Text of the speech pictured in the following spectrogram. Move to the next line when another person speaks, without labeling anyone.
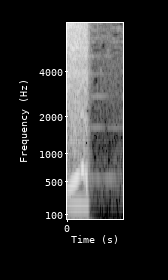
Yeah.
